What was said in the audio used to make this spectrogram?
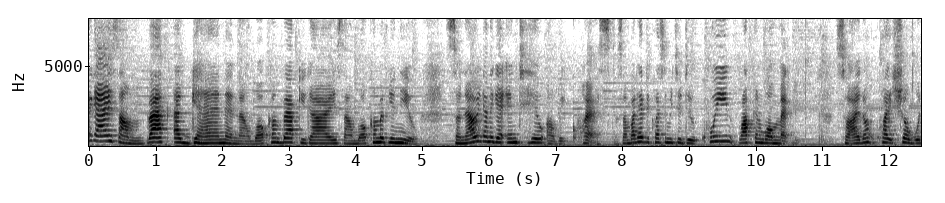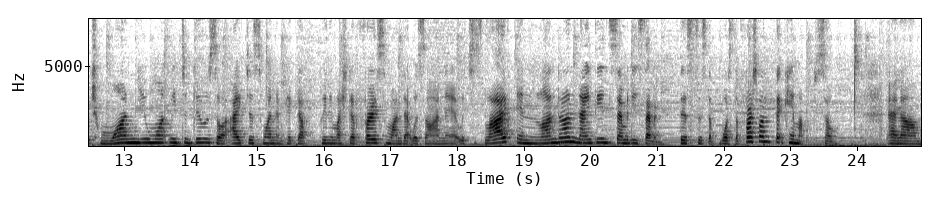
Hi guys, I'm back again and uh, welcome back you guys. Um, welcome if you're new. So now we're gonna get into a request. Somebody had requested me to do Queen Rock and Roll Medley. So I don't quite sure which one you want me to do. So I just went and picked up pretty much the first one that was on there, which is live in London, 1977. This is the was the first one that came up. So and um,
